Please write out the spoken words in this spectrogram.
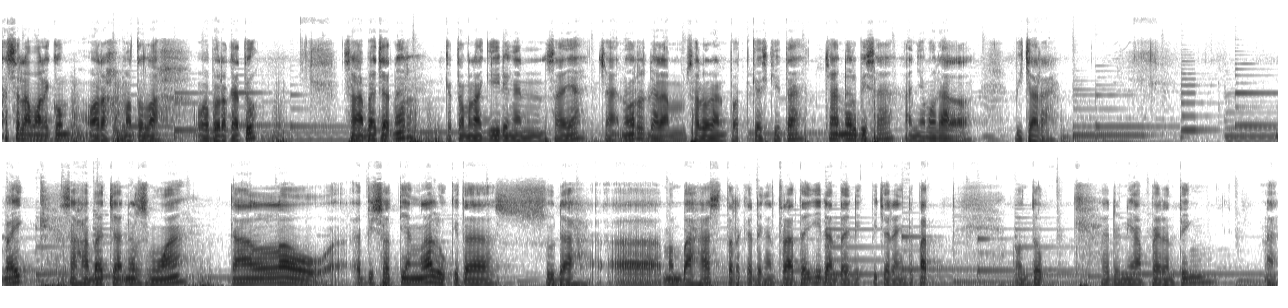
Assalamualaikum warahmatullahi wabarakatuh. Sahabat Cak Nur, ketemu lagi dengan saya Cak Nur dalam saluran podcast kita Cak Nur bisa hanya modal bicara. Baik, sahabat Cak Nur semua Kalau episode yang lalu kita sudah uh, membahas terkait dengan strategi dan teknik bicara yang tepat Untuk dunia parenting. Nah,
